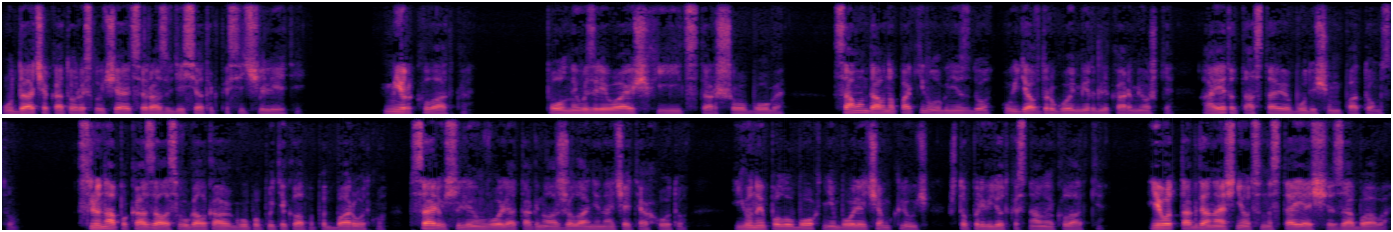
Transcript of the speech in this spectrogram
удача которой случается раз в десяток тысячелетий. Мир кладка, полный вызревающих яиц старшего бога. Сам он давно покинул гнездо, уйдя в другой мир для кормежки, а этот оставив будущему потомству. Слюна показалась в уголках губ и потекла по подбородку. Псарь усилием воли отогнал желание начать охоту. Юный полубог не более чем ключ, что приведет к основной кладке. И вот тогда начнется настоящая забава.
